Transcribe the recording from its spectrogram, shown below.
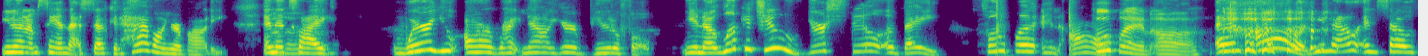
you know what i'm saying that stuff could have on your body and it's Uh-huh. like where you are right now you're beautiful you know look at you you're still a babe fupa and all Fupa and all. and all, you know. And so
